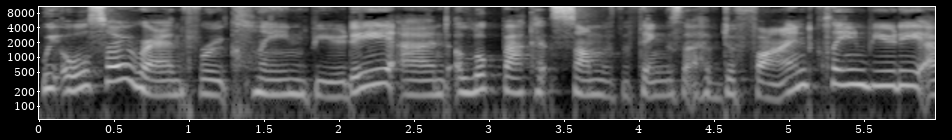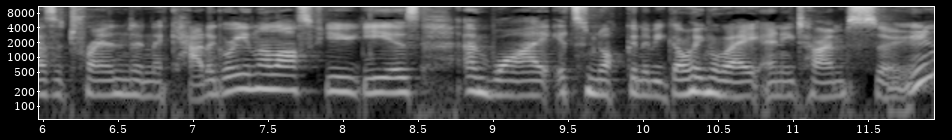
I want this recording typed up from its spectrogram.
We also ran through clean beauty and a look back at some of the things that have defined clean beauty as a trend and a category in the last few years and why it's not going to be going away anytime soon.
